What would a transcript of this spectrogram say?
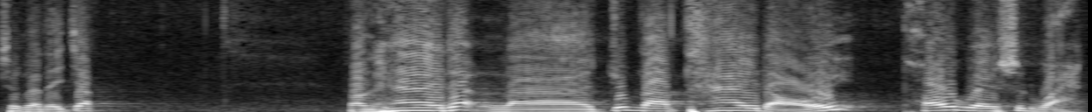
sức khỏe thể chất. Phần hai đó là chúng ta thay đổi thói quen sinh hoạt.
